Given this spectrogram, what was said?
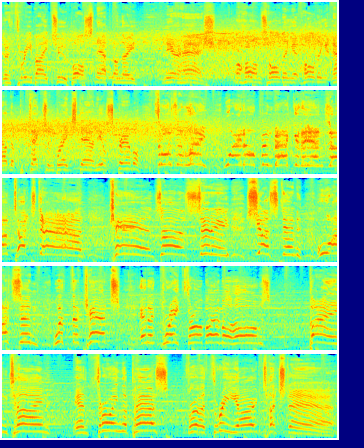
They're three by two. Ball snapped on the near hash. Mahomes holding it, holding it. Now the protection breaks down. He'll scramble, throws it late, wide open, back of the end zone, touchdown! Kansas City. Justin Watson with the catch and a great throw by Mahomes, buying time and throwing the pass for a three-yard touchdown.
